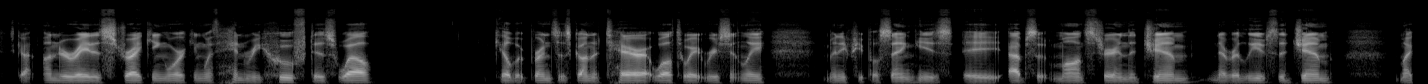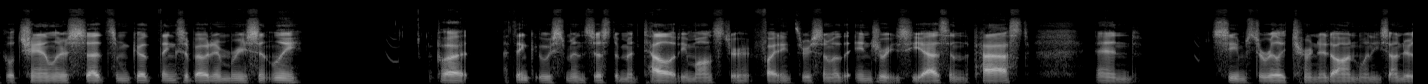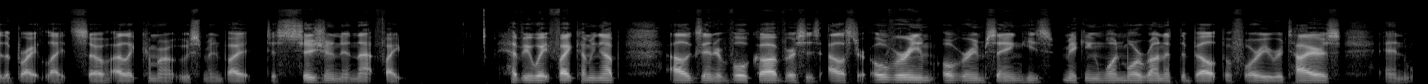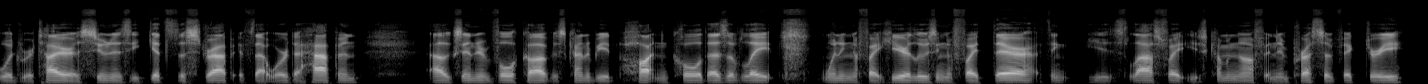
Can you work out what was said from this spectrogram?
He's got underrated striking, working with Henry Hooft as well. Gilbert Burns has gone a tear at welterweight recently. Many people saying he's a absolute monster in the gym, never leaves the gym. Michael Chandler said some good things about him recently. But I think Usman's just a mentality monster fighting through some of the injuries he has in the past and seems to really turn it on when he's under the bright lights. So I like Kamaru Usman by decision in that fight heavyweight fight coming up. Alexander Volkov versus Alistair Overeem. Overeem saying he's making one more run at the belt before he retires and would retire as soon as he gets the strap if that were to happen. Alexander Volkov is kind of being hot and cold as of late, winning a fight here, losing a fight there. I think his last fight, he's coming off an impressive victory.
